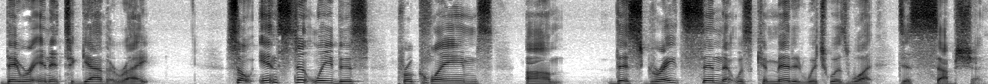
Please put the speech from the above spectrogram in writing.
they were in it together, right? So instantly this proclaims um, this great sin that was committed, which was what? Deception.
